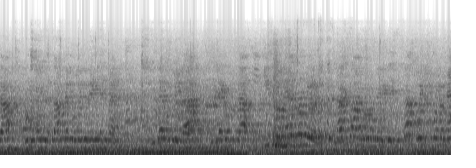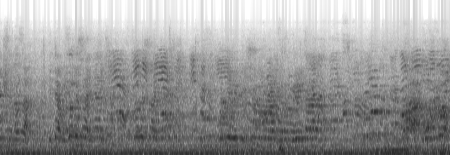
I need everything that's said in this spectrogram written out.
там, рухайтесь там, де були 30 метрів. Йдемо туди, йдемо туди. Ті, хто не зробили, так само рухайтесь туди, потім повернемося назад. Ідемо, залишай м'яч, залишай м'яч. Подивитесь, що ви маєте робити. Увага, хлопці.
